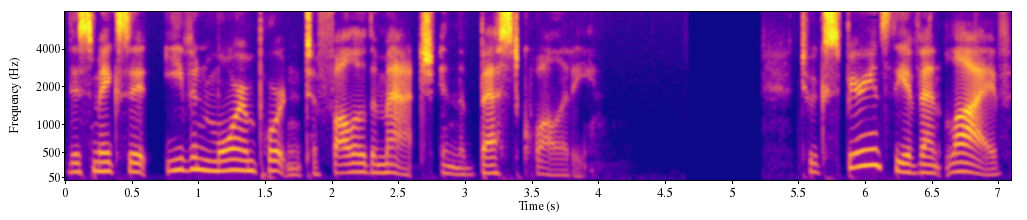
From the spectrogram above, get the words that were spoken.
This makes it even more important to follow the match in the best quality. To experience the event live,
